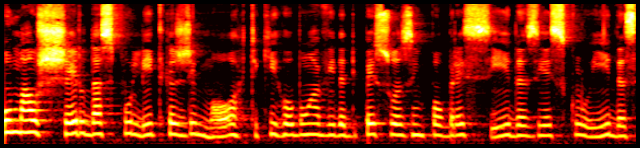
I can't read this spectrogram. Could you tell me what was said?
o mau cheiro das políticas de morte que roubam a vida de pessoas empobrecidas e excluídas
